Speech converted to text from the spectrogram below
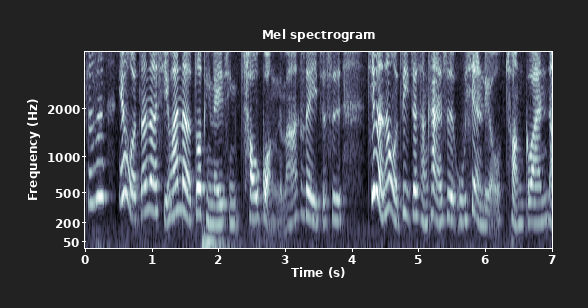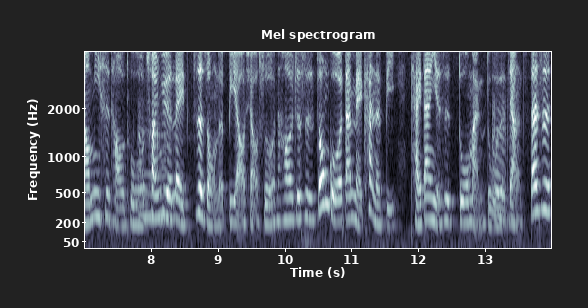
就是因为我真的喜欢的作品类型超广的嘛，所以就是。基本上我自己最常看的是无限流、闯关，然后密室逃脱、穿越类这种的 BL 小说，然后就是中国耽美看的比台耽也是多蛮多的这样子。但是，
